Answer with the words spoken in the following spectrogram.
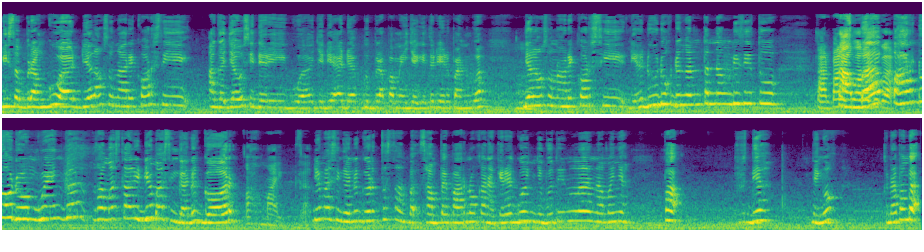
Di seberang gua dia langsung narik kursi. Agak jauh sih dari gua jadi ada beberapa meja gitu di depan gua dia langsung narik kursi. Dia duduk dengan tenang di situ. Tanpa tambah juga? Parno dong gue enggak sama sekali. Dia masih nggak negor. Oh my god. Dia masih nggak negor. Terus sampai sampai Parno kan. Akhirnya gue nyebutin lah namanya. Pak terus dia nengok kenapa Mbak?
